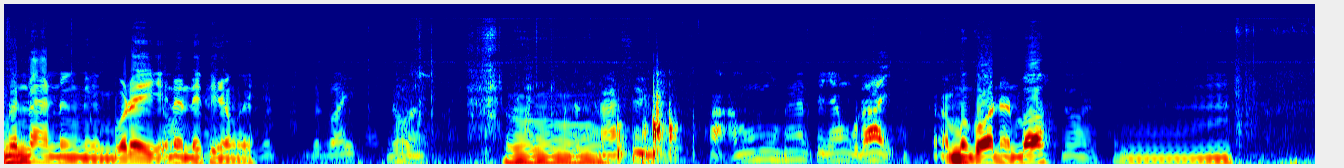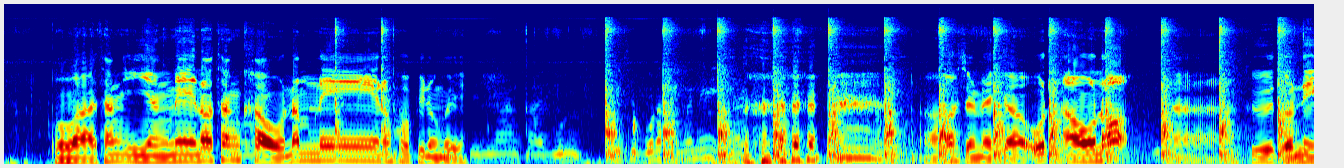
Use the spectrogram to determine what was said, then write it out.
เงินล้านหนึงนี่บ่ได้อันนั้นได้พี่น้องเอ้ยเบิดไว้โดนเออหาซื้อถามมุ้งเฮือนก็ยังบ่ได้เมื่อก่อนหั่นบ่โดยอืมเพราะว่าทั้งอีหยังแน่เนาะทั้งเข่าวน้ำแน่เนาะพอพี่น้องเอ้ย ทีมงานสายบุญที่สิบ่ได้มื้อนี้นะ เอาจังไดก็อดเอาเนาะอ่าคือตอนนี้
